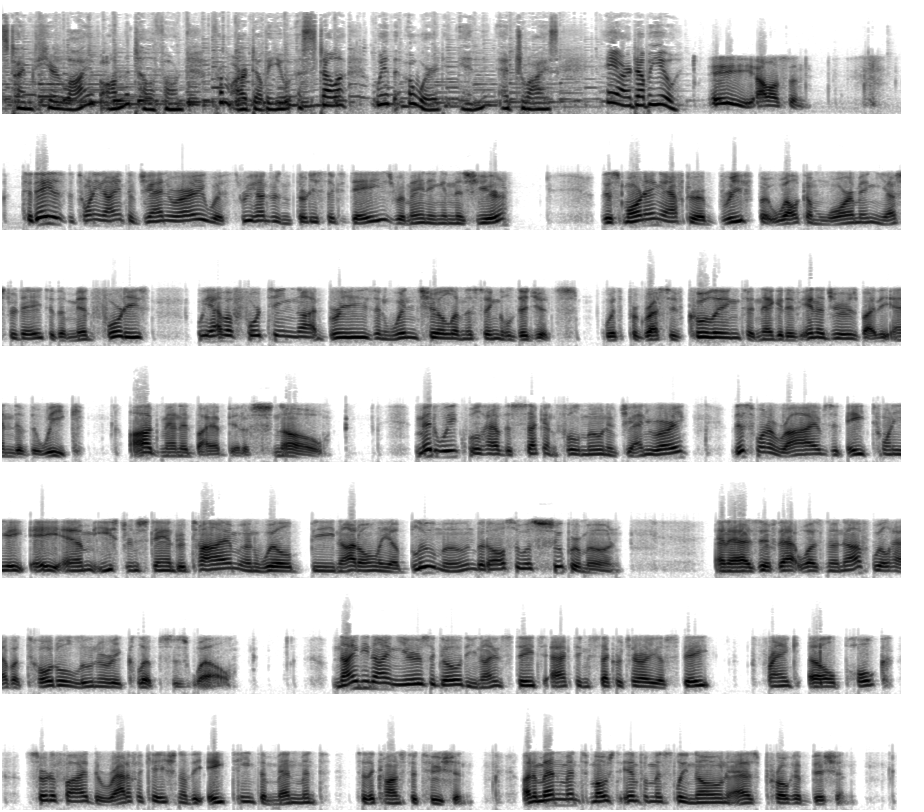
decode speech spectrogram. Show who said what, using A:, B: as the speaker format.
A: It's time to hear live on the telephone from RW Estela with a word in Edgewise. Hey, RW.
B: Hey, Allison. Today is the 29th of January with 336 days remaining in this year. This morning, after a brief but welcome warming yesterday to the mid 40s, we have a 14 knot breeze and wind chill in the single digits, with progressive cooling to negative integers by the end of the week, augmented by a bit of snow. Midweek, we'll have the second full moon of January. This one arrives at 8:28 a.m. Eastern Standard Time and will be not only a blue moon but also a supermoon. And as if that wasn't enough, we'll have a total lunar eclipse as well. 99 years ago, the United States Acting Secretary of State, Frank L. Polk, certified the ratification of the 18th Amendment to the Constitution, an amendment most infamously known as prohibition,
